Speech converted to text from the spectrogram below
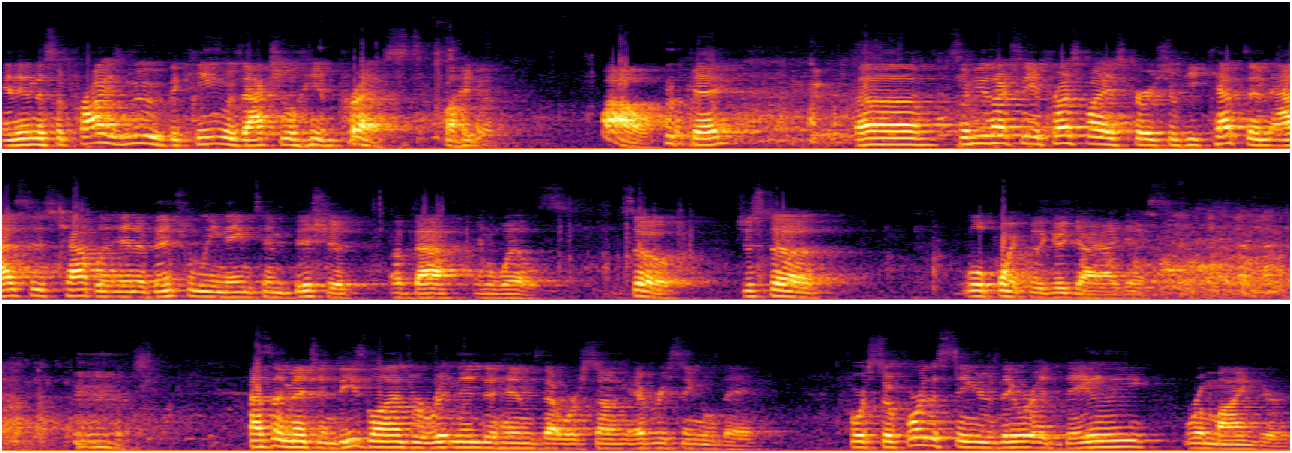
and in a surprise move, the king was actually impressed. Like, wow, okay. Uh, so he was actually impressed by his courage, so he kept him as his chaplain and eventually named him Bishop of Bath and Wells. So, just a little point for the good guy, I guess. as I mentioned, these lines were written into hymns that were sung every single day. For, so for the singers, they were a daily reminder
